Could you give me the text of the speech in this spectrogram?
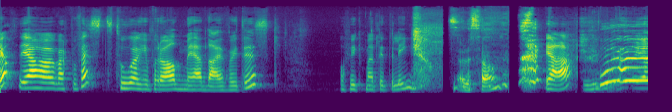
Ja, jeg har vært på fest to ganger på rad med deg, faktisk. Og fikk meg et lite ligg. Er det sant? Ja. ja. ja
